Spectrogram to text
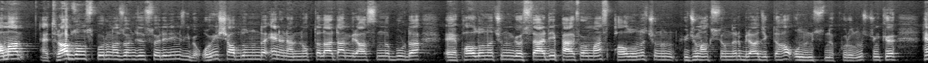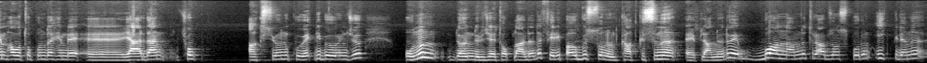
Ama e, Trabzonspor'un az önce söylediğimiz gibi oyun şablonunda en önemli noktalardan biri aslında burada e, Paulo Nacho'nun gösterdiği performans. Paulo Nacho'nun hücum aksiyonları birazcık daha onun üstünde kurulmuş. Çünkü hem hava topunda hem de e, yerden çok aksiyonu kuvvetli bir oyuncu. Onun döndüreceği toplarda da Felipe Augusto'nun katkısını e, planlıyordu ve bu anlamda Trabzonspor'un ilk planı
